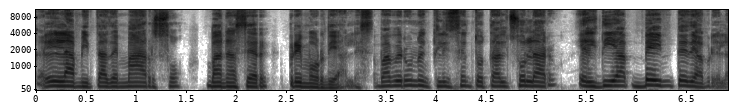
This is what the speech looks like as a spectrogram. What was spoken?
la mitad de marzo, van a ser primordiales. Va a haber un eclipse en total solar el día 20 de abril.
